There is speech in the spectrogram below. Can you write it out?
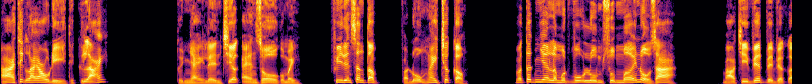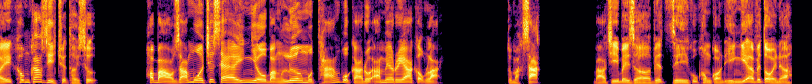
Ai thích lái Audi thì cứ lái. Tôi nhảy lên chiếc Enzo của mình, phi đến sân tập và đỗ ngay trước cổng. Và tất nhiên là một vụ lùm xùm mới nổ ra. Báo chí viết về việc ấy không khác gì chuyện thời sự. Họ bảo giá mua chiếc xe ấy nhiều bằng lương một tháng của cả đội Ameria cộng lại. Tôi mặc xác. Báo chí bây giờ viết gì cũng không còn ý nghĩa với tôi nữa.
